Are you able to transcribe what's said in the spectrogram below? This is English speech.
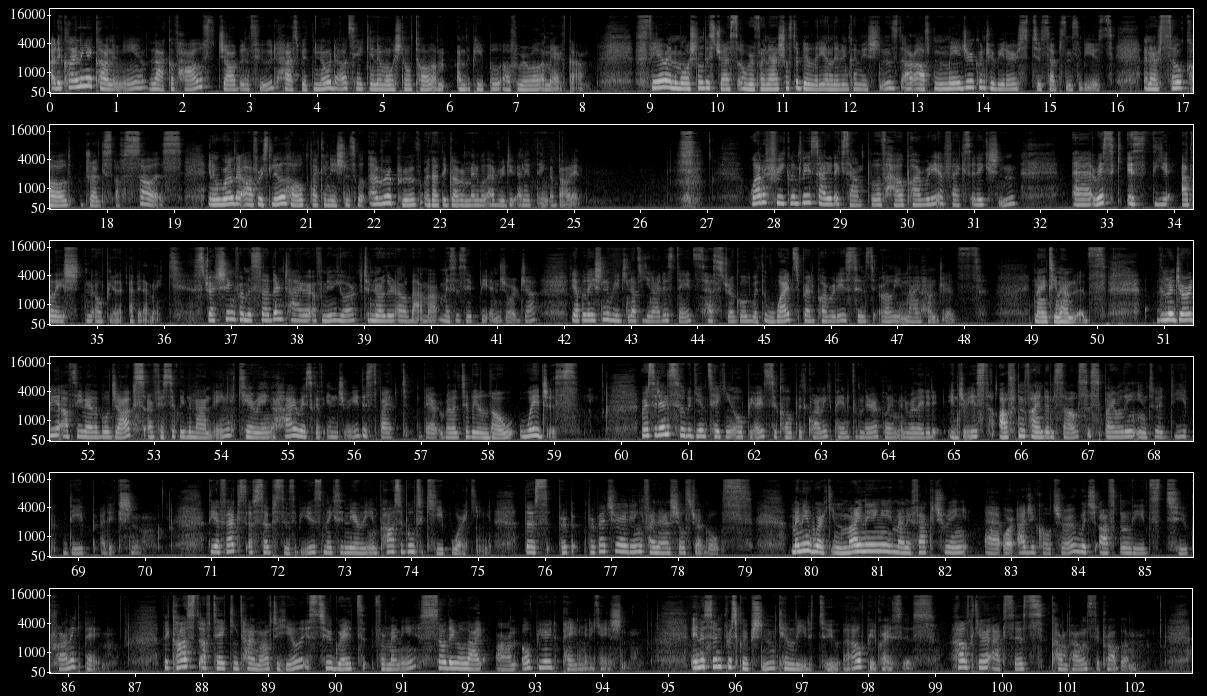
A declining economy, lack of house, job, and food has with no doubt taken an emotional toll on, on the people of rural America. Fear and emotional distress over financial stability and living conditions are often major contributors to substance abuse and are so called drugs of solace. In a world that offers little hope that conditions will ever improve or that the government will ever do anything about it. One frequently cited example of how poverty affects addiction uh, risk is the Appalachian opiate epidemic stretching from the southern tier of New York to northern Alabama, Mississippi, and Georgia. The Appalachian region of the United States has struggled with widespread poverty since the early 900s. 1900s. The majority of the available jobs are physically demanding, carrying a high risk of injury despite their relatively low wages. Residents who begin taking opioids to cope with chronic pain from their employment related injuries often find themselves spiraling into a deep, deep addiction. The effects of substance abuse makes it nearly impossible to keep working, thus per- perpetuating financial struggles. Many work in mining, manufacturing, uh, or agriculture, which often leads to chronic pain. The cost of taking time off to heal is too great for many, so they rely on opioid pain medication. Innocent prescription can lead to an opioid crisis. Healthcare access compounds the problem.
